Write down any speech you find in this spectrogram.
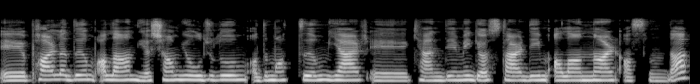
e, parladığım alan, yaşam yolculuğum, adım attığım yer, e, kendimi gösterdiğim alanlar aslında.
